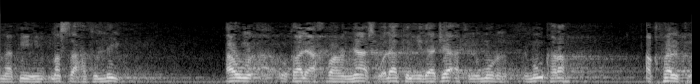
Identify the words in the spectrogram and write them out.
ما فيه مصلحة لي أو أطالع أخبار الناس ولكن إذا جاءت الأمور المنكرة أقفلته.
